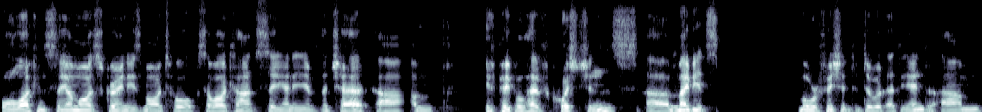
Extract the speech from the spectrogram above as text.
all I can see on my screen is my talk, so I can't see any of the chat. Um, if people have questions, uh, maybe it's more efficient to do it at the end. Um,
